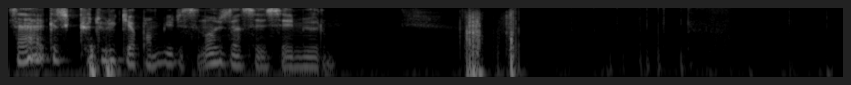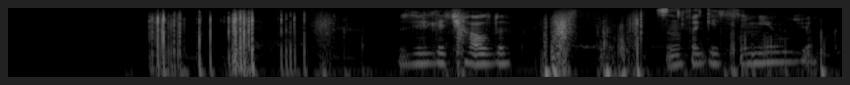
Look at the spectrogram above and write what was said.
Sen herkese kötülük yapan birisin. O yüzden seni sevmiyorum. Zil de çaldı. Sınıfa geçsem iyi olacak.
